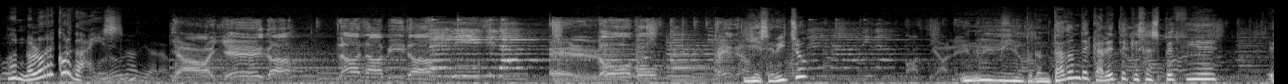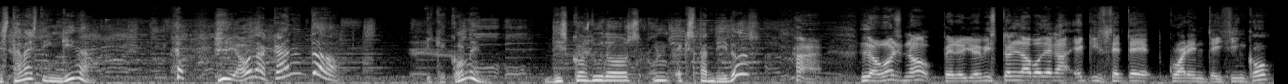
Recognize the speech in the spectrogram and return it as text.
Oh, ¿No lo recordáis? Ya llega la Navidad. El lobo. ¿Y ese bicho? Me improntaron de carete que esa especie estaba extinguida. ¡Y ahora canta! ¿Y qué comen? ¿Discos duros mm, expandidos? Ja, Lobos no, pero yo he visto en la bodega XCT-45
